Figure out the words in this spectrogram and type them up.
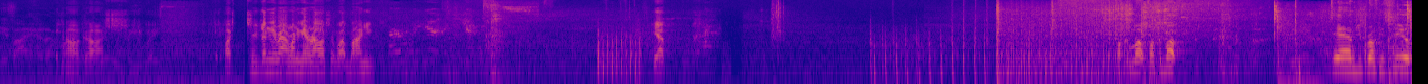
If I had a Oh gosh. Watch, she's running around, running around, watch behind you. Yep. Fuck him up. Fuck him up. Damn, you broke his shield.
